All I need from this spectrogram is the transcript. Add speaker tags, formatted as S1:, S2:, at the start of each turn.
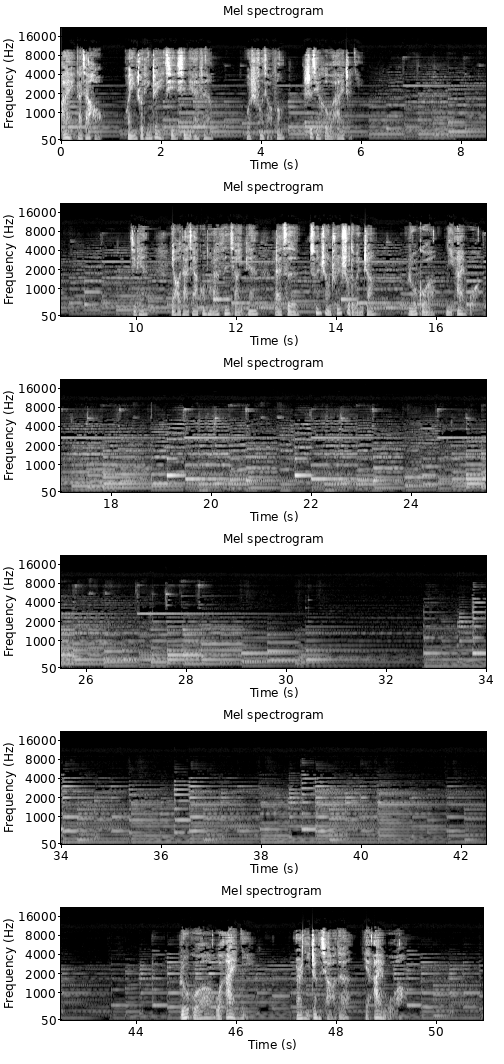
S1: 嗨，大家好，欢迎收听这一期心理 FM，我是冯小峰，世界和我爱着你。今天要和大家共同来分享一篇来自村上春树的文章，《如果你爱我》。如果我爱你，而你正巧的也爱我，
